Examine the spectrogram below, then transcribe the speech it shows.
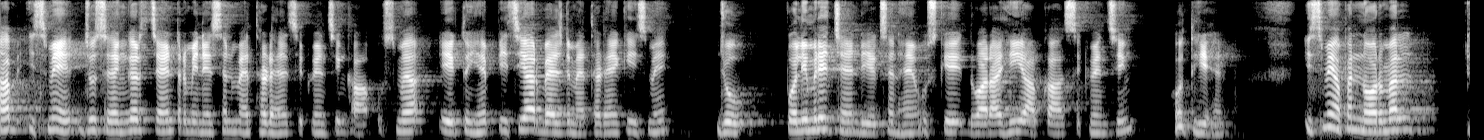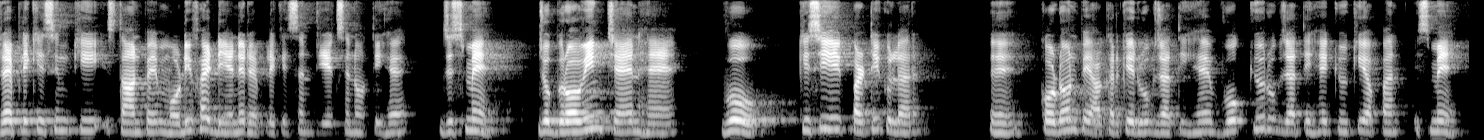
अब इसमें जो सेंगर चैन टर्मिनेशन मेथड है सीक्वेंसिंग का, उसमें एक तो यह पीसीआर बेस्ड मेथड है कि इसमें जो पॉलीमरेज चैन रिएक्शन है, उसके द्वारा ही आपका सिक्वेंसिंग होती है। इसमें अपन नॉर्मल रेप्लिकेशन की स्थान पे मॉडिफाइड डीएनए रेप्लिकेशन रिएक्शन होती है, जिसमें जो ग्रोविंग चैन है, वो किसी एक पर्टिकुलर कोडोन पे आकर के रुक जाती है। वो क्यों रुक जाती है? क्योंकि अपन इसमें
